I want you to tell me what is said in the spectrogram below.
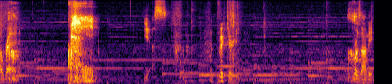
Alright. Yes. Victory. Poor zombie.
